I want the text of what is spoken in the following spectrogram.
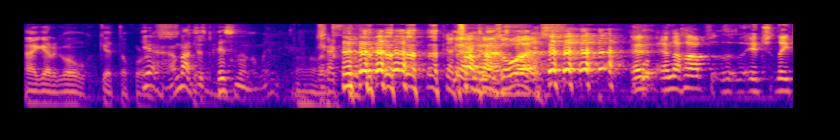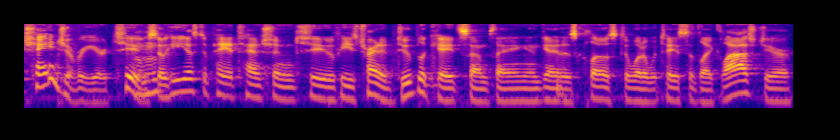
I got to go get the horse. Yeah, I'm not just pissing in the wind here. Uh-huh. Check those, check those oils. and, and the hops it, they change every year too mm-hmm. so he has to pay attention to if he's trying to duplicate something and get it as close to what it would tasted like last year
